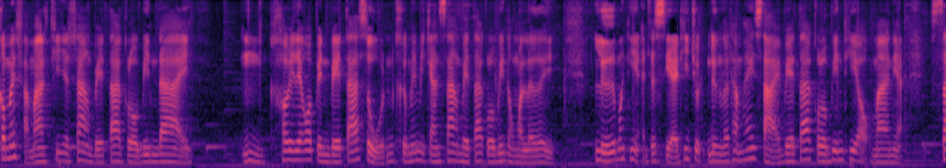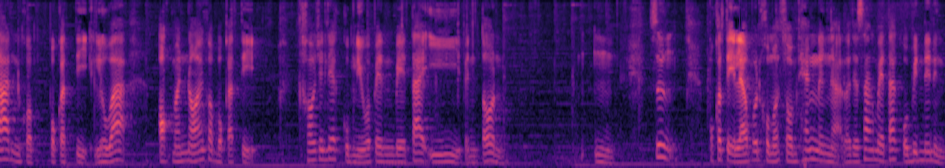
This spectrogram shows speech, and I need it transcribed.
ก็ไม่สามารถที่จะสร้างเบต้าโกลบินได้ อืมเขาเรียกว่าเป็นเบต้าศูนย์คือไม่มีการสร้างเบต้าโกลบินออกมาเลย หรือบางทีอาจจะเสียที่จุดหนึ่งแล้วทำให้สายเบต้าโกลบินที่ออกมาเนี่ยสั้นกว่าปกติ หรือว่าออกมาน้อยกว่าปกติ เขาจะเรียกกลุ่มนี้ว่าเป็นเบต้า E เป็นต้นอืมซึ่งปกติแล้วบนโครโมโซมแท่งหนึ่งอะเราจะสร้างเบต้าโกลบินได้หนึ่ง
